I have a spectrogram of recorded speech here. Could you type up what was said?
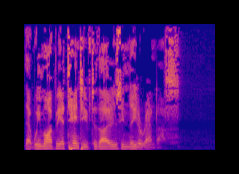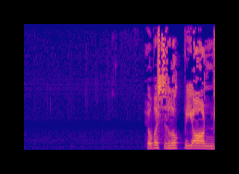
that we might be attentive to those in need around us. Help us to look beyond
